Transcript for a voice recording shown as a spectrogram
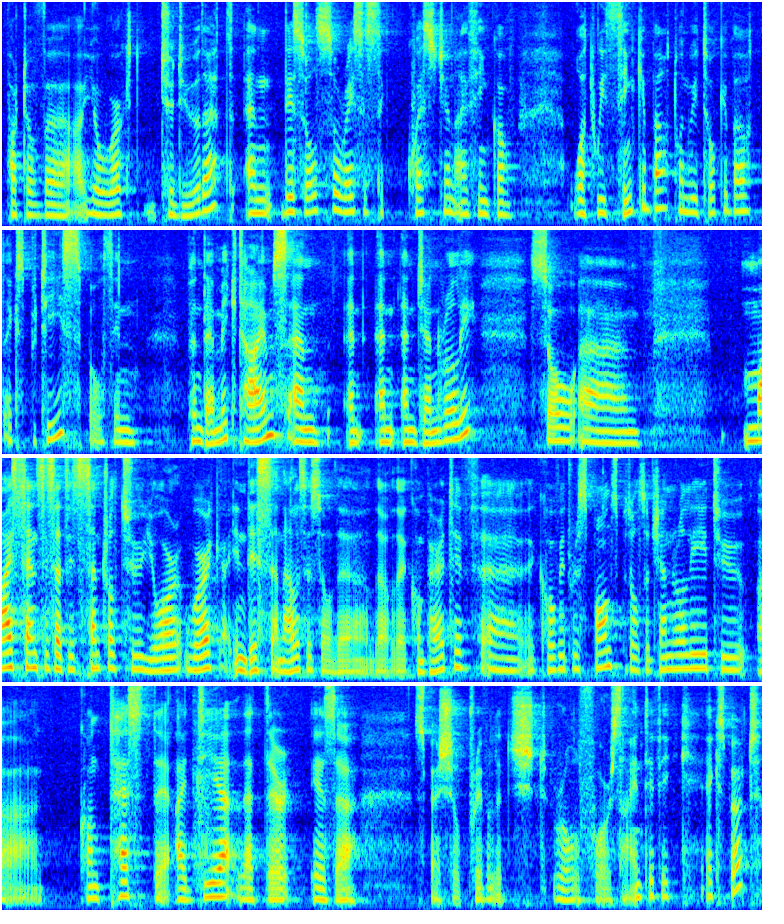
part of uh, your work to do that. And this also raises the question i think of what we think about when we talk about expertise both in pandemic times and and and, and generally. So um, my sense is that it's central to your work in this analysis of the, the, the comparative uh, COVID response, but also generally to uh, contest the idea that there is a special privileged role for scientific experts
